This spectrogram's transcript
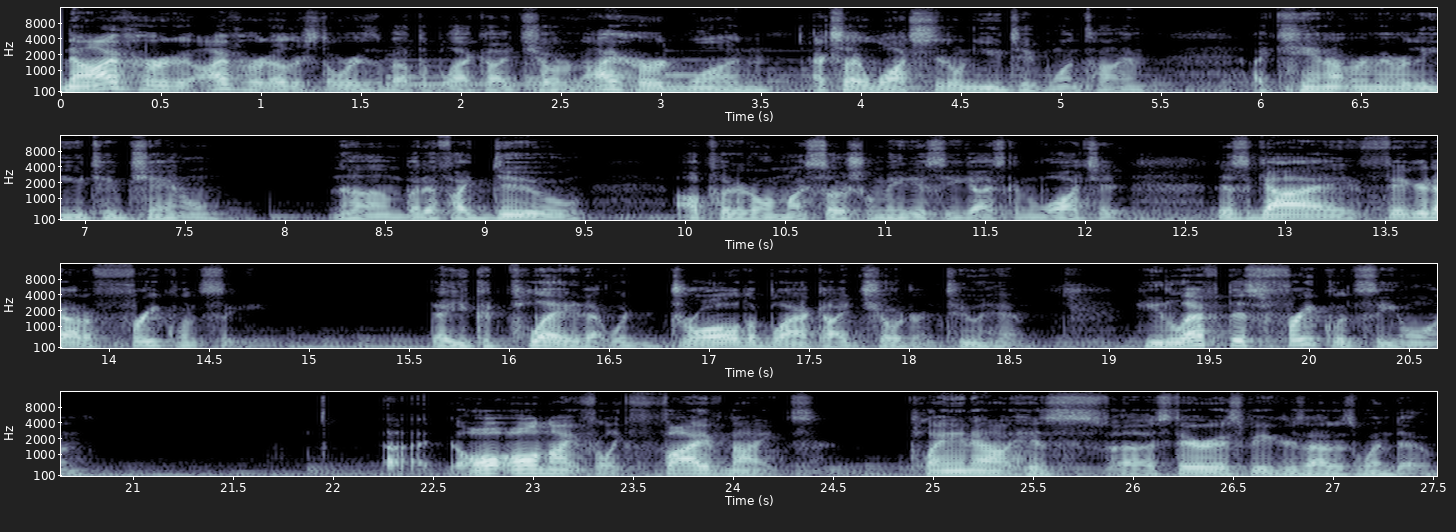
Now I've heard I've heard other stories about the black-eyed children. I heard one. Actually, I watched it on YouTube one time. I cannot remember the YouTube channel, um, but if I do, I'll put it on my social media so you guys can watch it. This guy figured out a frequency that you could play that would draw the black-eyed children to him. He left this frequency on uh, all, all night for like five nights, playing out his uh, stereo speakers out his window.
